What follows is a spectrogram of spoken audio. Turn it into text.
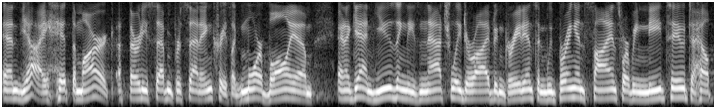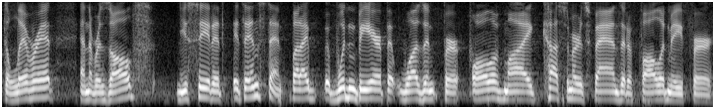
And yeah, I hit the mark, a 37% increase, like more volume. And again, using these naturally derived ingredients, and we bring in science where we need to to help deliver it. And the results, you see it, it it's instant. But I it wouldn't be here if it wasn't for all of my customers, fans that have followed me for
